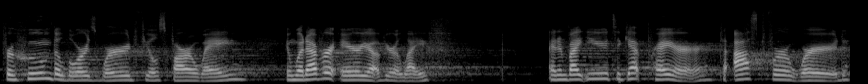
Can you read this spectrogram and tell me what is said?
for whom the Lord's word feels far away, in whatever area of your life, I'd invite you to get prayer, to ask for a word,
